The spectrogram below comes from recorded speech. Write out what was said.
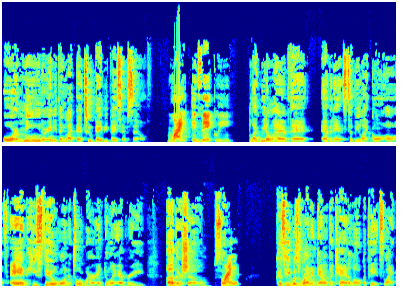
or mean or anything like that to babyface himself. Right, exactly. Like we don't have that evidence to be like going off. And he's still on the tour with her and doing every other show. So Right. Cause he was running down the catalog of hits. Like,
